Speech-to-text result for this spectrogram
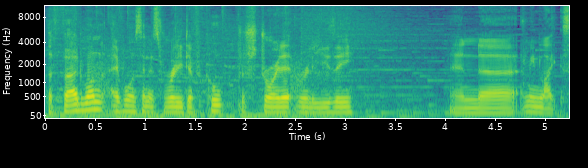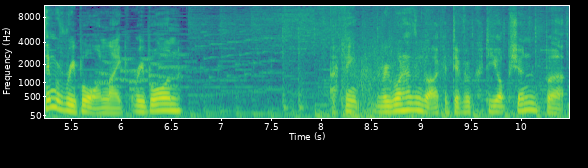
The third one, everyone said it's really difficult, destroyed it really easy. And uh, I mean like, same with Reborn, like Reborn, I think Reborn hasn't got like a difficulty option, but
